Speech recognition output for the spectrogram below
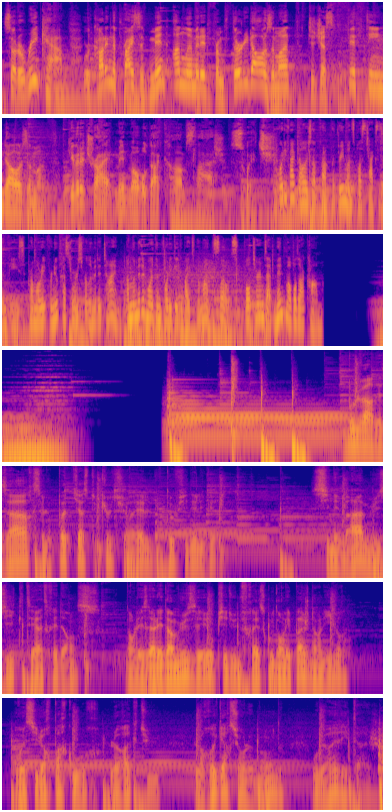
So to recap, we're cutting the price of Mint Unlimited from $30 a month to just $15 a month. Give it a try at mintmobile.com slash switch. $45 upfront for three months plus taxes and fees. Promo rate for new customers for limited time. Unlimited more than 40 gigabytes per month. Slows. Full terms at mintmobile.com. Boulevard des Arts, c'est le podcast culturel du Dauphiné libéré. Cinéma, musique, théâtre et danse, dans les allées d'un musée, au pied d'une fresque ou dans les pages d'un livre, voici leur parcours, leur actu, leur regard sur le monde ou leur héritage.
